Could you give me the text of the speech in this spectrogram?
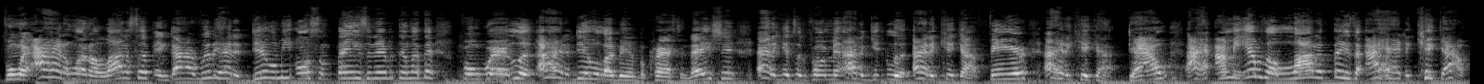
from where I had to learn a lot of stuff, and God really had to deal with me on some things and everything like that. From where, look, I had to deal with like being procrastination. I had to get to the point, man. I had to get, look, I had to kick out fear. I had to kick out doubt. I, I mean, it was a lot of things that I had to kick out.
